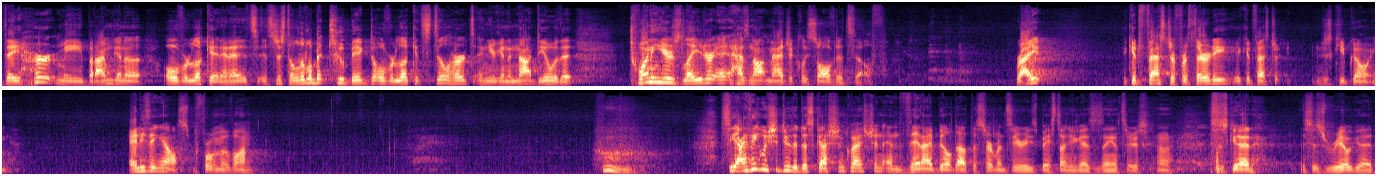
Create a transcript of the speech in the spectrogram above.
they hurt me, but I'm going to overlook it, and it's, it's just a little bit too big to overlook, it still hurts, and you're going to not deal with it. 20 years later, it has not magically solved itself. Right? It could fester for 30, it could fester, just keep going. Anything else before we move on? Whew. See, I think we should do the discussion question and then I build out the sermon series based on you guys' answers. This is good. This is real good.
